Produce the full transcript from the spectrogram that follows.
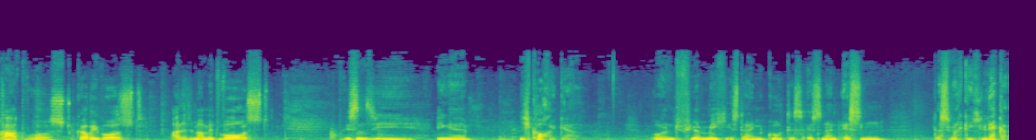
Bratwurst, Currywurst, alles immer mit Wurst. Wissen Sie, Inge, ich koche gern. Und für mich ist ein gutes Essen ein Essen, das wirklich lecker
